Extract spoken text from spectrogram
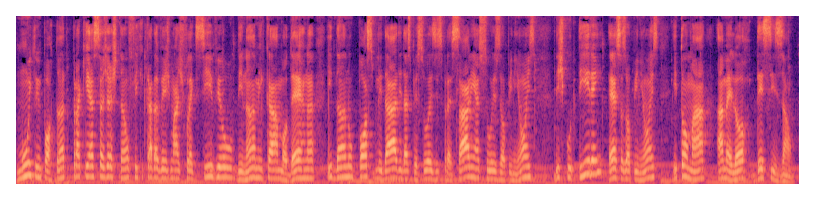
muito importante para que essa gestão fique cada vez mais flexível, dinâmica, moderna e dando possibilidade das pessoas expressarem as suas opiniões, discutirem essas opiniões e tomar a melhor decisão.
